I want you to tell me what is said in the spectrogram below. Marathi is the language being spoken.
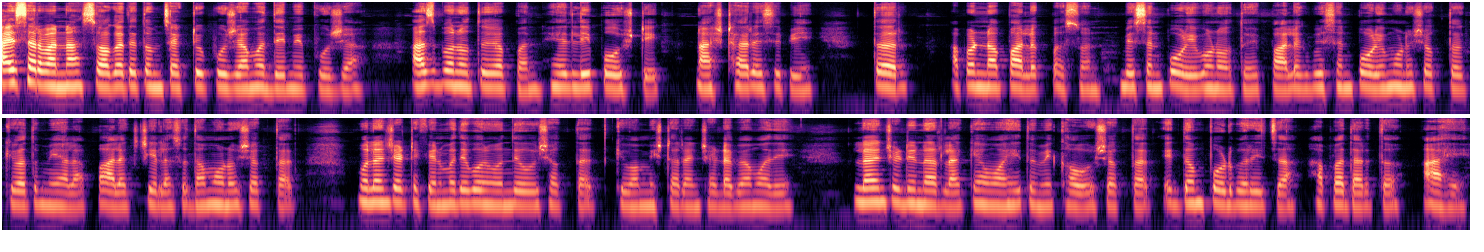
हाय सर्वांना स्वागत आहे तुमच्या ॲक्टिव्ह पूजामध्ये मी पूजा. आज बनवतो आहे आपण हेल्दी पौष्टिक नाश्ता रेसिपी तर आपण ना पालकपासून बेसन पोळी आहे पालक बेसन पोळी म्हणू शकतो किंवा तुम्ही याला पालक चिलासुद्धा म्हणू शकतात. मुलांच्या टिफिनमध्ये बनवून देऊ शकतात किंवा मिस्टरांच्या डब्यामध्ये. लंच डिनरला केव्हाही तुम्ही खाऊ शकतात. एकदम पोटभरीचा हा पदार्थ आहे.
